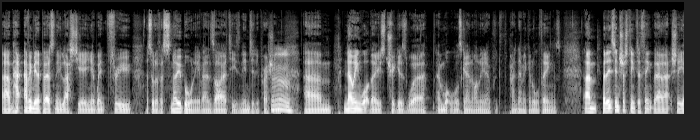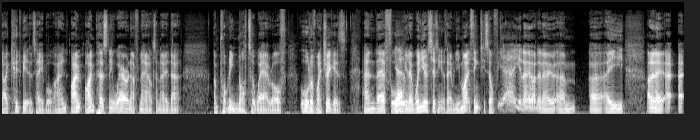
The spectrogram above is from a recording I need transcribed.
Um, ha- having been a person who last year, you know, went through a sort of a snowballing of anxieties and into depression, um, knowing what those triggers were and what was going on, you know, with pandemic and all things. Um, but it's interesting to think that actually I could be at the table. I, I'm I'm personally aware enough now to know that. I'm probably not aware of all of my triggers, and therefore, Yeah. you know, when you're sitting at the table, you might think to yourself, "Yeah, you know, I don't know, um, uh, a I don't know a,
